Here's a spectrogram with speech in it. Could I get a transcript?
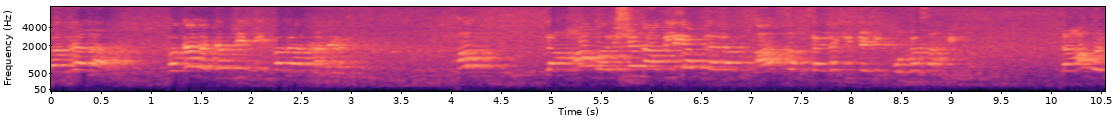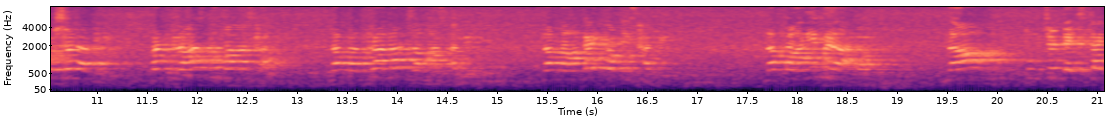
पंधराला बघा गटमची नीट बघा असणार मग दहा वर्ष लागली आपल्याला. आज समजायला की त्यांनी खोटं सांगितलं. दहा वर्ष लागली. पण त्रास तुम्हाला झाला. ना पत्राला जमा झाली. ना महागाई कमी झाली. ना पाणी मिळालं. ना तुमचे टेक्स्टाईल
